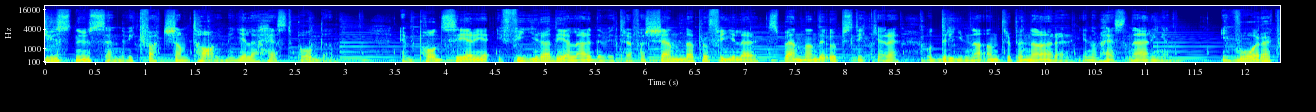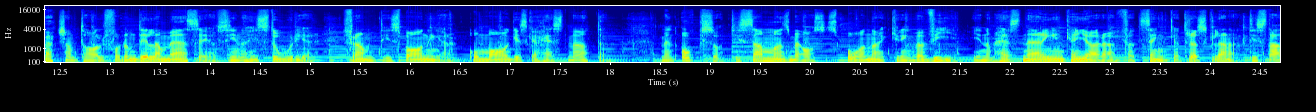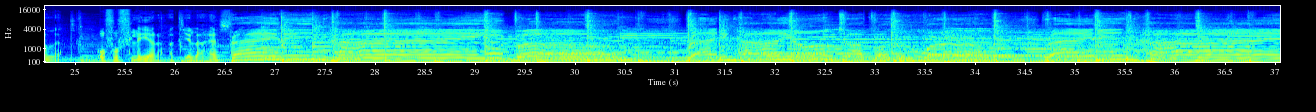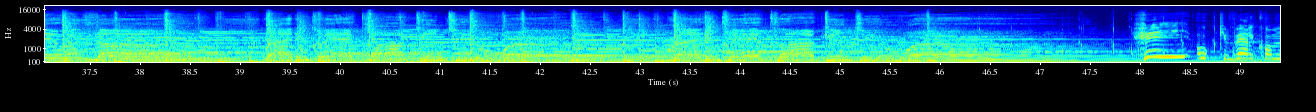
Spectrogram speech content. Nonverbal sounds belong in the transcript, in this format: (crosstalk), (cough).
Just nu sänder vi Kvartsamtal med Gilla Hästpodden. En poddserie i fyra delar där vi träffar kända profiler, spännande uppstickare och drivna entreprenörer inom hästnäringen. I våra kvartsamtal får de dela med sig av sina historier, framtidsspaningar och magiska hästmöten. Men också tillsammans med oss spåna kring vad vi inom hästnäringen kan göra för att sänka trösklarna till stallet och få fler att gilla häst.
